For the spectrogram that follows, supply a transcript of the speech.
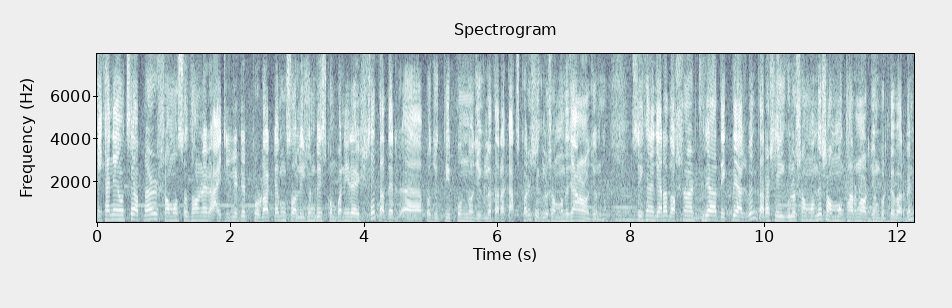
এখানে হচ্ছে আপনার সমস্ত ধরনের আইটি রিলেটেড প্রোডাক্ট এবং সলিউশন বেসড কোম্পানিরা এসছে তাদের প্রযুক্তির পণ্য যেগুলো তারা কাজ করে সেগুলো সম্বন্ধে জানানোর জন্য। সো এখানে যারা দর্শনার্থীরা দেখতে আসবেন তারা সেইগুলো সম্বন্ধে সম্যক ধারণা অর্জন করতে পারবেন।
